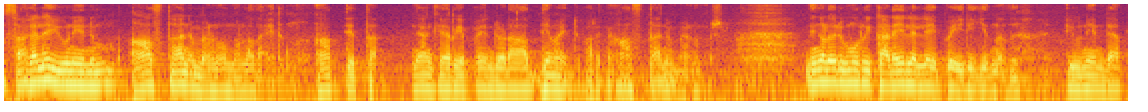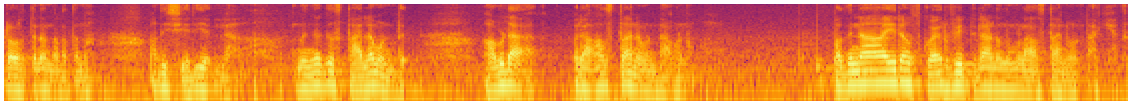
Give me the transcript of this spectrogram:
സകല യൂണിയനും ആസ്ഥാനം വേണമെന്നുള്ളതായിരുന്നു. ആദ്യത്തെ ഞാൻ കയറിയപ്പോൾ എന്നോട് ആദ്യമായിട്ട് പറഞ്ഞു ആസ്ഥാനം വേണം. പക്ഷേ നിങ്ങളൊരു മുറി കടയിലല്ലേ ഇപ്പോൾ ഇരിക്കുന്നത്? യൂണിയന്റെ പ്രവർത്തനം നടത്തണം. അത് ശരിയല്ല. നിങ്ങൾക്ക് സ്ഥലമുണ്ട്. അവിടെ ഒരു ആസ്ഥാനം ഉണ്ടാവണം. പതിനായിരം സ്ക്വയർ ഫീറ്റിലാണ് നമ്മൾ ആസ്ഥാനം ഉണ്ടാക്കിയത്.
